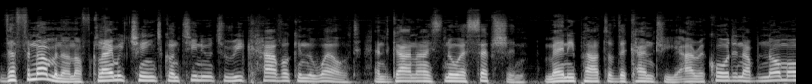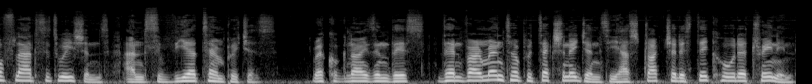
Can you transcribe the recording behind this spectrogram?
The phenomenon of climate change continues to wreak havoc in the world, and Ghana is no exception. Many parts of the country are recording abnormal flood situations and severe temperatures. Recognizing this, the Environmental Protection Agency has structured a stakeholder training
